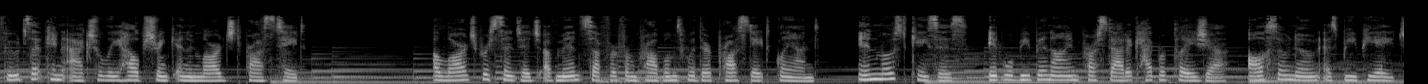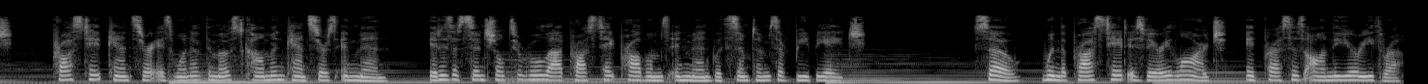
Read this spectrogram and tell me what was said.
Foods that can actually help shrink an enlarged prostate. A large percentage of men suffer from problems with their prostate gland. In most cases, it will be benign prostatic hyperplasia, also known as BPH. Prostate cancer is one of the most common cancers in men. It is essential to rule out prostate problems in men with symptoms of BPH. So, when the prostate is very large, it presses on the urethra.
